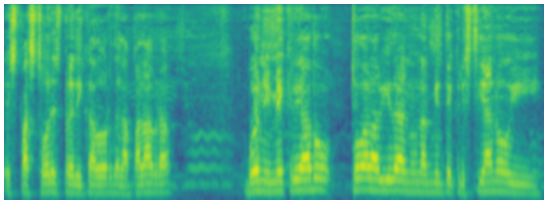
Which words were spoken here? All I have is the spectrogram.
es pastor, es predicador de la palabra. Bueno, y me he criado toda la vida en un ambiente cristiano y,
